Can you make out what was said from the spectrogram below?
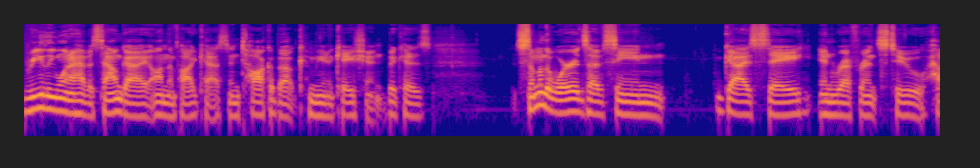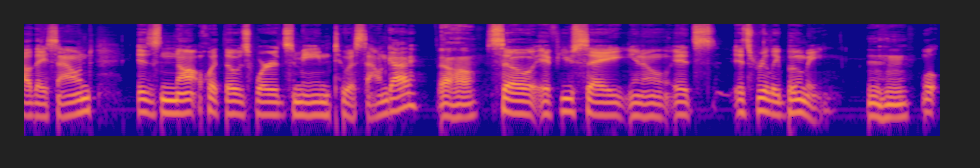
really want to have a sound guy on the podcast and talk about communication because some of the words I've seen guys say in reference to how they sound is not what those words mean to a sound guy. Uh huh. So if you say, you know, it's it's really boomy, Mm-hmm. well,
